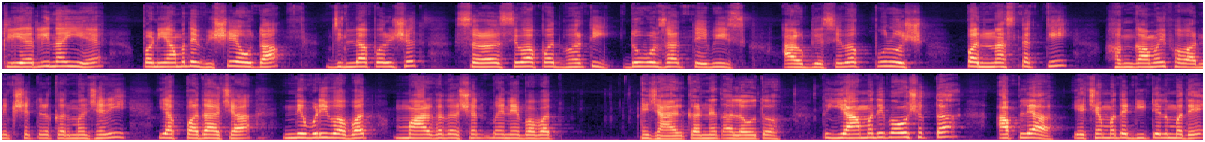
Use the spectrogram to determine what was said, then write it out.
क्लिअरली नाही आहे पण यामध्ये विषय होता. जिल्हा परिषद सरळ सेवा पद भरती दोन हजार तेवीस आरोग्यसेवक पुरुष पन्नास टक्के हंगामी फवारणी क्षेत्र कर्मचारी या पदाच्या निवडीबाबत मार्गदर्शन मिळण्याबाबत हे जाहीर करण्यात आलं होतं. तर यामध्ये पाहू शकता आपल्या याच्यामध्ये डिटेलमध्ये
